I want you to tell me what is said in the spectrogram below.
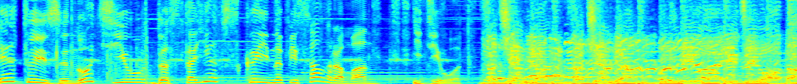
Этой же ночью Достоевский написал роман «Идиот». Зачем я, зачем я полюбила идиота?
